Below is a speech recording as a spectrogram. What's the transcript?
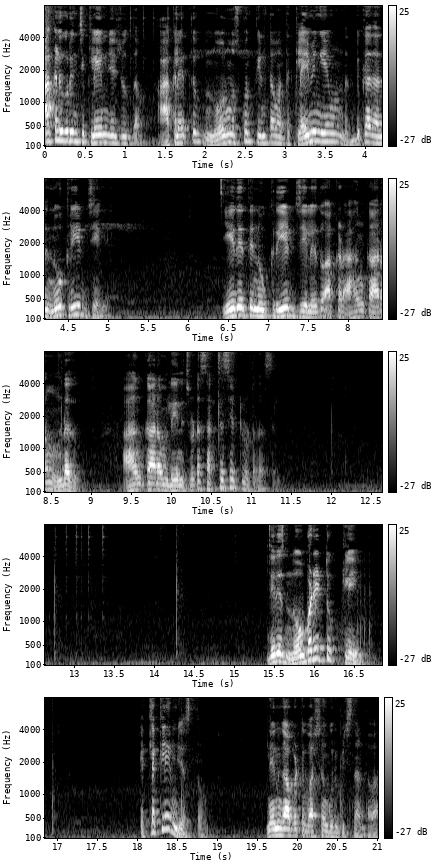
ఆకలి గురించి క్లెయిమ్ చేసి చూద్దాం. ఆకలి అయితే నోరు మూసుకొని తింటావు అంత క్లెయిమింగ్ ఏముండదు. బికాజ్ అది నువ్వు క్రియేట్ చేయలేదు. ఏదైతే నువ్వు క్రియేట్ చేయలేదో అక్కడ అహంకారం ఉండదు. అహంకారం లేని చోట సక్సెస్ ఎట్లా ఉంటుంది అసలు? There is nobody to claim ఎట్లా క్లెయిమ్ చేస్తావు? నేను కాబట్టి వర్షం కురిపించిన అంటవా?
